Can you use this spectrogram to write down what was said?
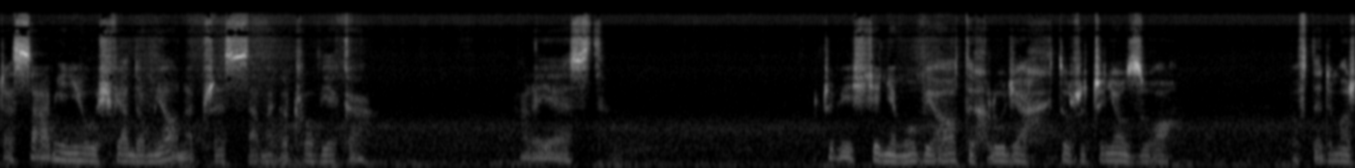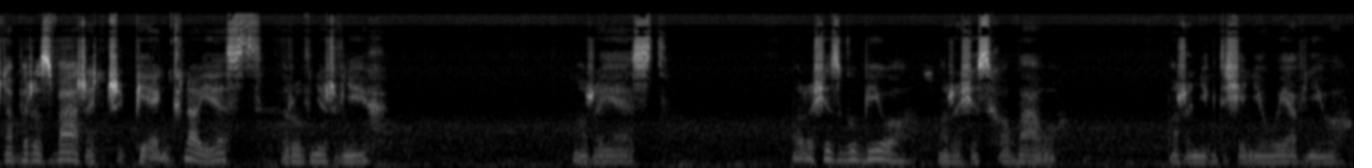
czasami nieuświadomione przez samego człowieka, ale jest. Oczywiście nie mówię o tych ludziach, którzy czynią zło, bo wtedy można by rozważać, czy piękno jest również w nich może jest. Może się zgubiło, może się schowało, może nigdy się nie ujawniło.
